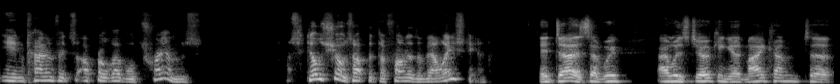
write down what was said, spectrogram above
in kind of its upper level trims still shows up at the front of the valet stand. It does. we I was joking at my come to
